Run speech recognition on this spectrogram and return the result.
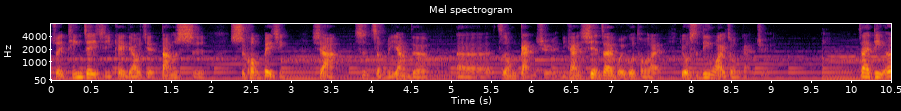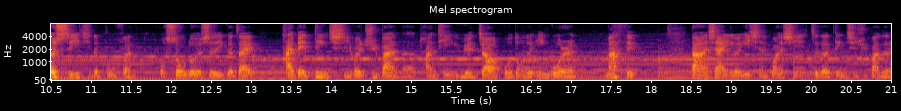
所以听这一集你可以了解当时时空背景下是怎么样的呃这种感觉。你看现在回过头来又是另外一种感觉。在第二十一集的部分，我收录的是一个在台北定期会举办呃团体语言交换活动的英国人 Matthew。当然，现在因为疫情的关系，这个定期举办的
